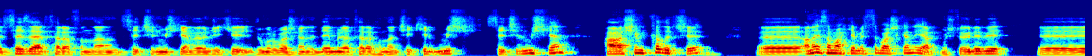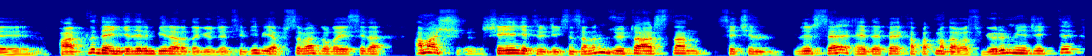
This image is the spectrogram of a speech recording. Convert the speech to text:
e, Sezer tarafından seçilmişken ve önceki Cumhurbaşkanı Demirel tarafından çekilmiş seçilmişken Haşim Kılıç'ı e, Anayasa Mahkemesi Başkanı yapmıştı. Öyle bir farklı dengelerin bir arada gözetildiği bir yapısı var. Dolayısıyla ama şu, şeye getireceksin sanırım. Zühtü Arslan seçilirse HDP kapatma davası görülmeyecekti.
